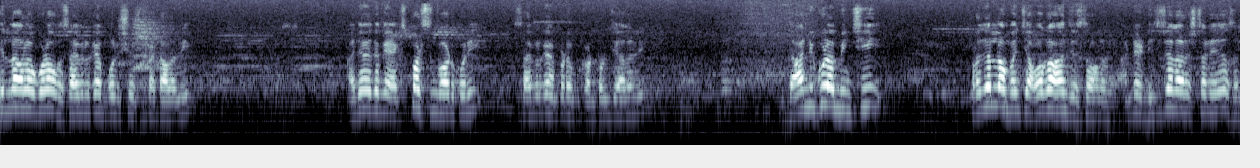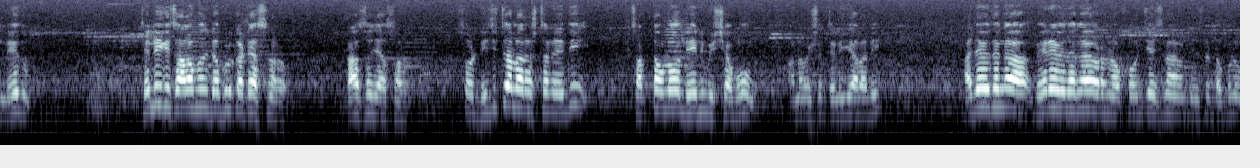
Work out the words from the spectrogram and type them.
జిల్లాలో కూడా ఒక సైబర్ క్రైమ్ పోలీస్ స్టేషన్ పెట్టాలని అదేవిధంగా ఎక్స్పర్ట్స్ని వాడుకొని సైబర్ క్రైమ్ ఎప్పటికప్పుడు కంట్రోల్ చేయాలని దాన్ని కూడా మించి ప్రజల్లో మంచి అవగాహన తీసుకోవాలని అంటే డిజిటల్ అరెస్ట్ అనేది అసలు లేదు. తెలియక చాలామంది డబ్బులు కట్టేస్తున్నారు ట్రాన్స్ఫర్ చేస్తున్నారు. సో డిజిటల్ అరెస్ట్ అనేది చట్టంలో లేని విషయము అన్న విషయం తెలియాలని. అదేవిధంగా వేరే విధంగా ఎవరైనా ఫోన్ చేసినా చేసిన డబ్బులు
